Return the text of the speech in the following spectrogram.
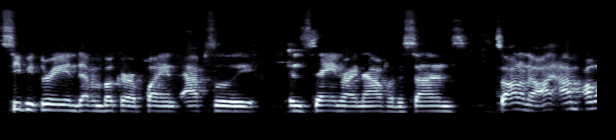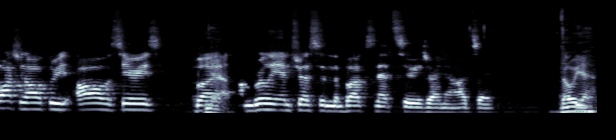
CP3 and Devin Booker are playing absolutely insane right now for the Suns. So I don't know. I, am I'm, I'm watching all three, all the series, but yeah. I'm really interested in the Bucks Net series right now. I'd say. Oh yeah,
